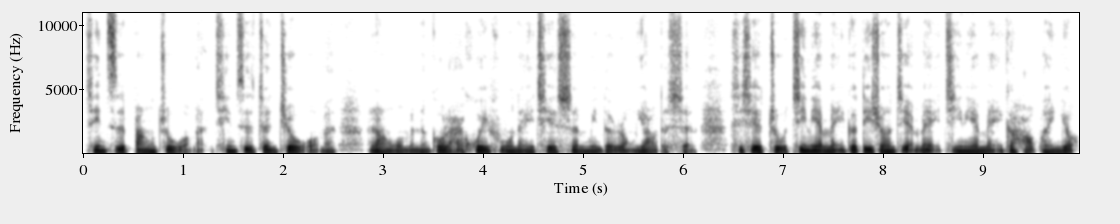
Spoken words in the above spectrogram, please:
亲自帮助我们，亲自拯救我们，让我们能够来恢复那一切生命的荣耀的神。谢谢主，纪念每一个弟兄姐妹，纪念每一个好朋友，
